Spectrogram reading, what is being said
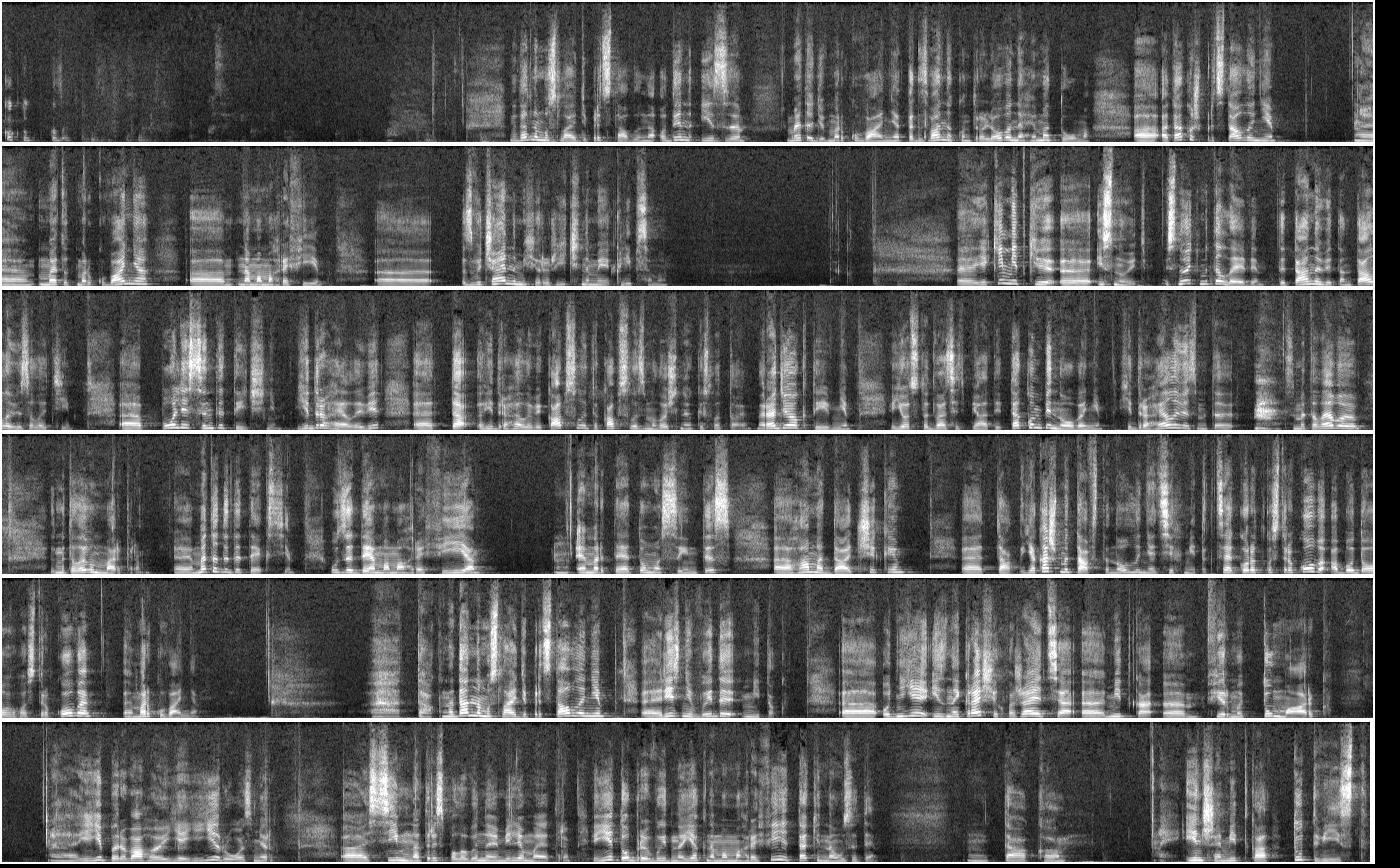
Как тут показати? На даному слайді представлено один із методів маркування, так звана контрольована гематома, а також представлені метод маркування е, на мамографії е, звичайними хірургічними кліпсами. Е, Які мітки е, існують? Існують металеві, титанові, танталові, золоті, е, полісинтетичні, гідрогелеві е, та гідрогелеві капсули та капсули з молочною кислотою, радіоактивні, йод 125 та комбіновані гідрогелеві з, металевою, з металевим маркером. Е, Методи детекції: УЗД, мамографія, МРТ, томосинтез, е, гамма-датчики. Е, Так, яка ж мета встановлення цих міток? Це короткострокове або довгострокове маркування. Так, на даному слайді представлені різні види міток. Однією із найкращих вважається мітка фірми Тумарк. Її перевагою є її розмір. Е, 7 на 3,5 мм. Її добре видно як на мамографії, так і на УЗД. Так, е, інша мітка Тутвіст.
